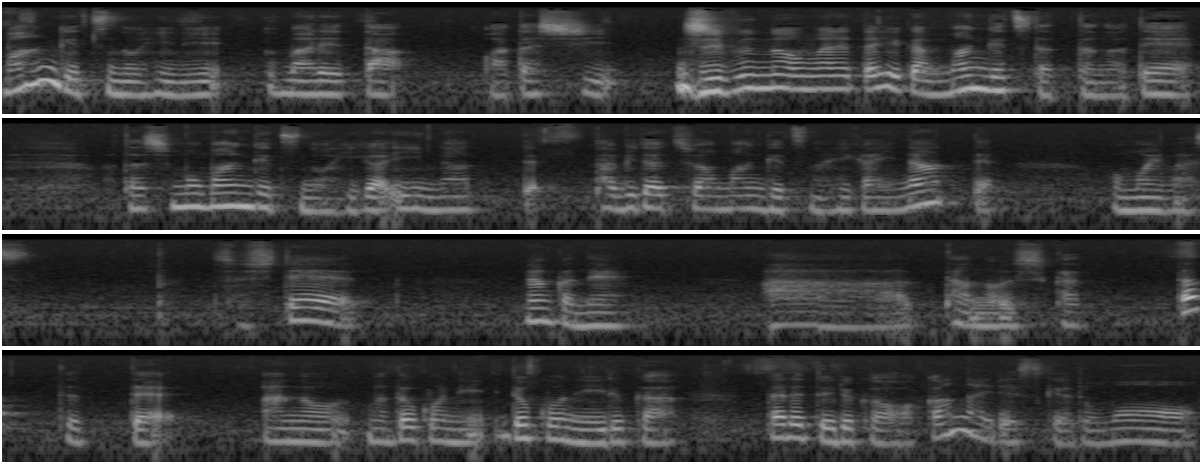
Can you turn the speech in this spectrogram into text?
満月の日に生まれた私自分の生まれた日が満月だったので私も満月の日がいいなって旅立ちは満月の日がいいなって思います。そしてなんかねあ楽しかったって言ってあの、まあ、どこにどこにいるか誰といるかは分かんないですけれども、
